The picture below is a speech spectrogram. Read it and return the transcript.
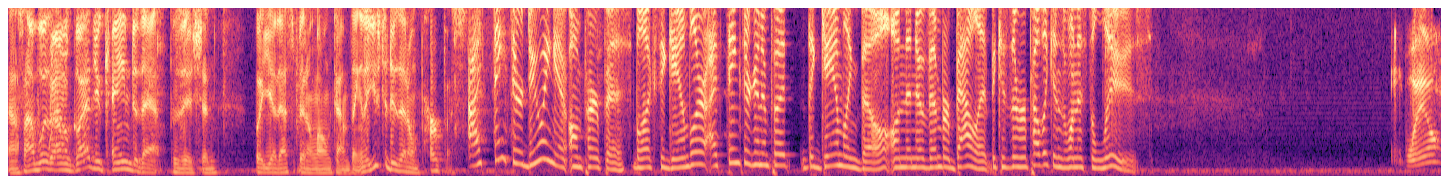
Alice. I was I was glad you came to that position, but yeah, that's been a long time thing. And they used to do that on purpose. I think they're doing it on purpose, Biloxi Gambler. I think they're going to put the gambling bill on the November ballot because the Republicans want us to lose. Well,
